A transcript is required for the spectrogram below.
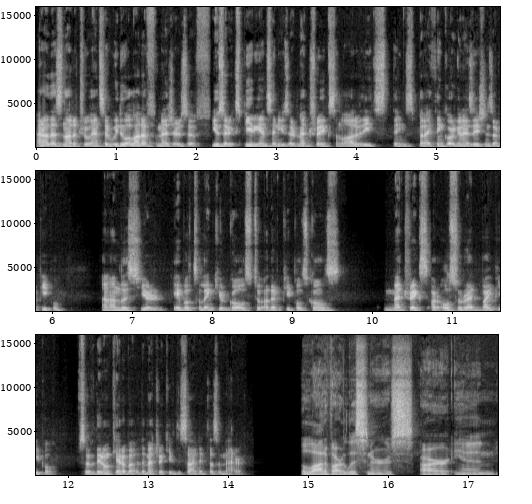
I know that's not a true answer. We do a lot of measures of user experience and user metrics and a lot of these things, but I think organizations are people. And unless you're able to link your goals to other people's goals, metrics are also read by people. So if they don't care about the metric you've decided, it doesn't matter. A lot of our listeners are in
